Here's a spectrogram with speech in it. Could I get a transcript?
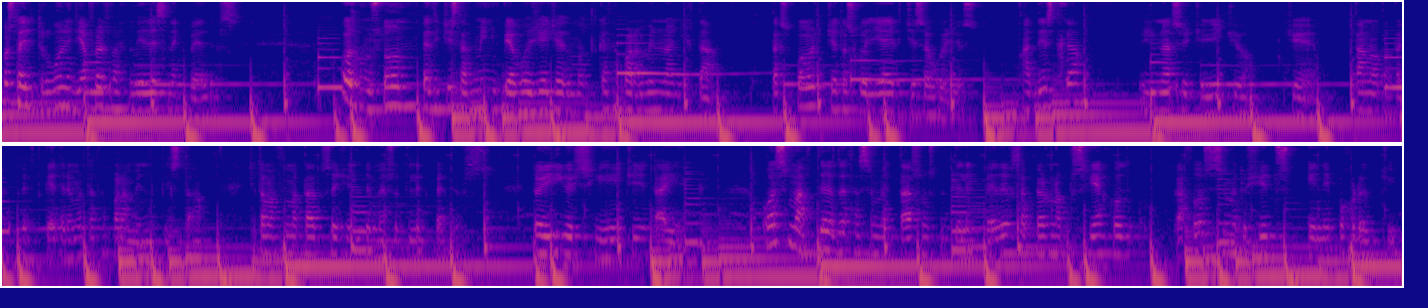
Πώς θα λειτουργούν οι διάφορες βαθμίδες στην εκπαίδευση; Ω γνωστόν, παιδική σταθμή, νηπιαγωγία και δημοτικά θα παραμείνουν ανοιχτά. Τα σπορ και τα σχολεία ειδική αγωγή. Αντίστοιχα, γυμνάσιο και λύκειο και τα ανώτατα εκπαιδευτικά ιδρύματα θα παραμείνουν κλειστά τα μαθήματά τους θα γίνονται μέσω τηλεκπαίδευσης. Το ίδιο ισχύει και για τα ΙΕΚ. Όσοι μαθητές δεν θα συμμετάσχουν στην τηλεκπαίδευση θα παίρνουν απουσία καθώς η συμμετοχή τους είναι υποχρεωτική.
